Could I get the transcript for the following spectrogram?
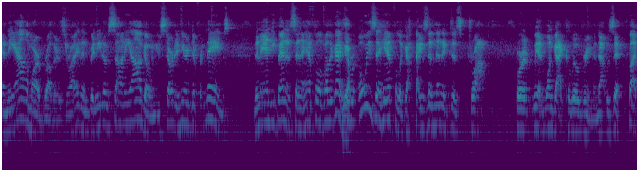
and the Alomar brothers, right? And Benito Santiago, and you started hearing different names. Then Andy Benes and a handful of other guys. Yeah. There were always a handful of guys, and then it just dropped. Or we had one guy, Khalil Greene, and that was it. But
